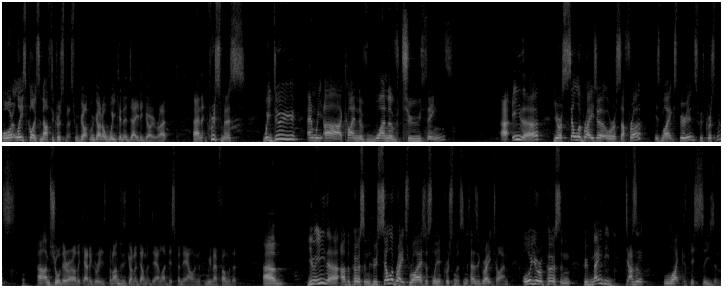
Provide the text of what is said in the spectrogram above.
or at least close enough to Christmas. We've got, we've got a week and a day to go, right? And at Christmas, we do and we are kind of one of two things. Uh, either you're a celebrator or a sufferer, is my experience with Christmas. Uh, I'm sure there are other categories, but I'm just going to dumb it down like this for now and we're going to have fun with it. Um, you either are the person who celebrates riotously at Christmas and has a great time, or you're a person who maybe doesn't like this season.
